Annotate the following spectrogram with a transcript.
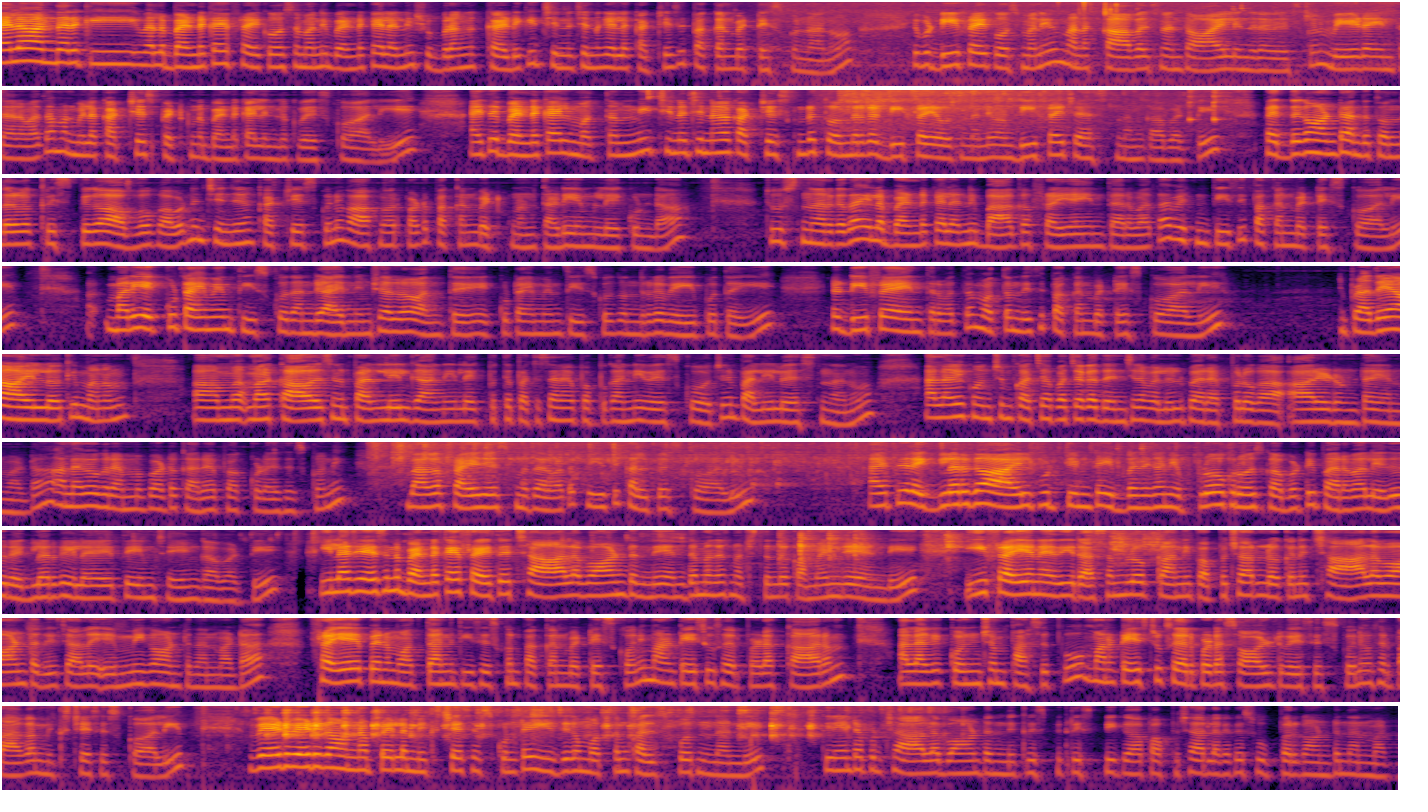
Hello అందరికీ. ఇవాళ బెండకాయ ఫ్రై కోసమని బెండకాయలన్నీ శుభ్రంగా కడిగి చిన్న చిన్నగా ఇలా కట్ చేసి పక్కన పెట్టేసుకున్నాను. ఇప్పుడు డీప్ ఫ్రై కోసమని మనకు కావాల్సినంత ఆయిల్ ఇందులో వేసుకొని వేడైన తర్వాత మనం ఇలా కట్ చేసి పెట్టుకున్న బెండకాయలు ఇందులోకి వేసుకోవాలి. అయితే బెండకాయలు మొత్తంని చిన్న చిన్నగా కట్ చేసుకుంటే తొందరగా డీప్ ఫ్రై అవుతుందండి. మనం డీప్ ఫ్రై చేస్తున్నాం కాబట్టి. పెద్దగా ఉంటే అంత తొందరగా క్రిస్పీగా అవ్వవు కాబట్టి నేను చిన్న చిన్నగా కట్ చేసుకుని ఒక హాఫ్ అన్ అవర్ పాటు పక్కన పెట్టుకున్నాను. తడి ఏం లేకుండా. చూస్తున్నారు కదా ఇలా బెండకాయలన్నీ బాగా ఫ్రై అయిన తర్వాత వీటిని తీసి పక్కన పెట్టేసుకోవాలి. మరి ఎక్కువ టైం ఏం తీసుకోదండి ఐదు నిమిషాల్లో అంతే ఎక్కువ టైం ఏం తీసుకో తొందరగా వేగిపోతాయి. ఇలా డీప్ ఫ్రై అయిన తర్వాత మొత్తం తీసి పక్కన పెట్టేసుకోవాలి. ఇప్పుడు అదే ఆయిల్లోకి మనం మనకు కావాల్సిన పల్లీలు కానీ లేకపోతే పచ్చిశనగపప్పు కానీ వేసుకోవచ్చు. నేను పల్లీలు వేస్తున్నాను. అలాగే కొంచెం కచ్చాపచ్చగా దంచిన వెల్లుల్లిపాయ రెప్పలు ఒక ఆరేడు ఉంటాయి అనమాట అలాగే ఒక రెమ్మపాటు కరివేపాకు కూడా వేసేసుకొని బాగా ఫ్రై చేసుకున్న తర్వాత తీసి కలిపేసుకోవాలి. అయితే రెగ్యులర్గా ఆయిల్ ఫుడ్ తింటే ఇబ్బంది కానీ ఎప్పుడో ఒక రోజు కాబట్టి పర్వాలేదు. రెగ్యులర్గా ఇలా అయితే ఏం చేయం కాబట్టి. ఇలా చేసిన బెండకాయ ఫ్రై అయితే చాలా బాగుంటుంది. ఎంతమందికి నచ్చుతుందో కమెంట్ చేయండి. ఈ ఫ్రై అనేది రసంలో కానీ పప్పుచారులో కానీ చాలా బాగుంటుంది. చాలా ఎమ్మిగా ఉంటుంది అనమాట ఫ్రై అయిపోయిన మొత్తాన్ని తీసేసుకొని పక్కన పెట్టేసుకొని మన టేస్ట్కి సరిపడా కారం అలాగే కొంచెం పసుపు మన టేస్ట్కి సరిపడా సాల్ట్ వేసేసుకొని ఒకసారి బాగా మిక్స్ చేసేసుకోవాలి. వేడివేడిగా ఉన్నప్పుడు ఇలా మిక్స్ చేసేసుకుంటే ఈజీగా మొత్తం కలిసి కలిసిపోతుందండి తినేటప్పుడు చాలా బాగుంటుంది. క్రిస్పీ క్రిస్పీగా పప్పుచారులకైతే సూపర్గా ఉంటుందన్నమాట.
